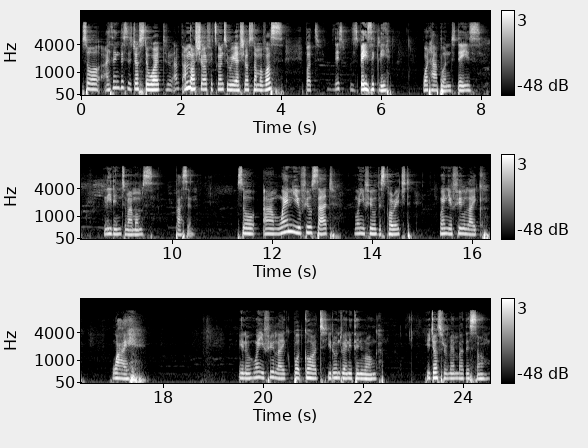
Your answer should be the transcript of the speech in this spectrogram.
So I think this is just a word. To, I'm not sure if it's going to reassure some of us, but this is basically what happened days leading to my mom's passing. So um, when you feel sad, when you feel discouraged, when you feel like, why? You know, when you feel like, but God, you don't do anything wrong, you just remember this song.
